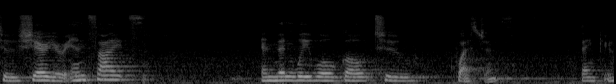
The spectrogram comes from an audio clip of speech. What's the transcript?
to share your insights, and then we will go to questions. Thank you.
